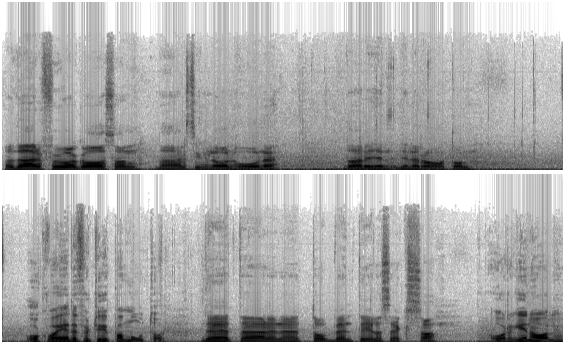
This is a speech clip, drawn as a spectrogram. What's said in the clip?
Och där är förgasen, där är signalhålet, där är gen- generatorn. Och vad är det för typ av motor? Det är en eh, toppventil 6. Originalskick.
